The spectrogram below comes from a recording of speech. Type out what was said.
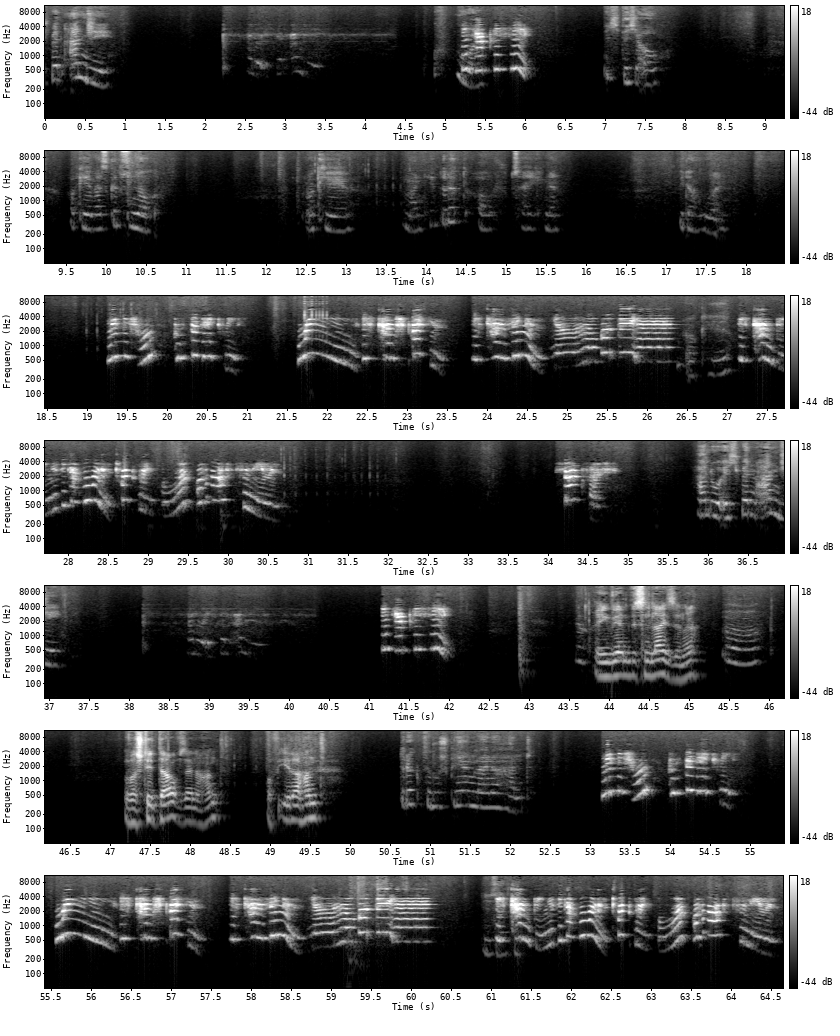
Ich bin Angie. Ich Cool. Ich dich auch. Okay, was gibt's noch? Okay, man hier drückt aufzeichnen. Wiederholen. Hallo, ich bin Angie. Ich hab gesehen. Irgendwie ein bisschen leise, ne? Mhm. Was steht da auf seiner Hand? Auf ihrer Hand? Drück zum Spielen meine Hand. Nimm mich hoch und beweg mich. Hui, ich kann sprechen. Ich kann singen. Ich kann Dinge wiederholen. Drück mein Ohr, um aufzunehmen.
